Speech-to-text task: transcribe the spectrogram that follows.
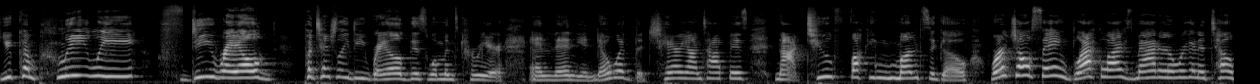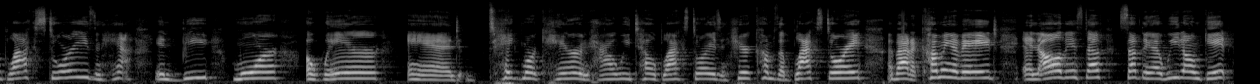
You completely derailed potentially derailed this woman's career. And then you know what the cherry on top is? Not two fucking months ago, weren't y'all saying Black Lives Matter and we're gonna tell black stories and ha- and be more aware and take more care in how we tell black stories. And here comes a black story about a coming of age and all this stuff, something that we don't get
